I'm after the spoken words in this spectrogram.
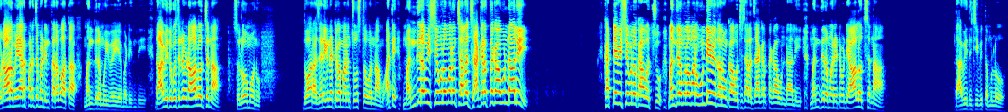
గుడారము ఏర్పరచబడిన తర్వాత మందిరము వేయబడింది. దావిదకు వచ్చినటువంటి ఆలోచన సొలోమోను ద్వారా జరిగినట్టుగా మనం చూస్తూ ఉన్నాము. అంటే మందిర విషయంలో మనం చాలా జాగ్రత్తగా ఉండాలి. కట్టే విషయంలో కావచ్చు మందిరంలో మనం ఉండే విధానం కావచ్చు చాలా జాగ్రత్తగా ఉండాలి. మందిరం అనేటువంటి ఆలోచన దావీది జీవితంలో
